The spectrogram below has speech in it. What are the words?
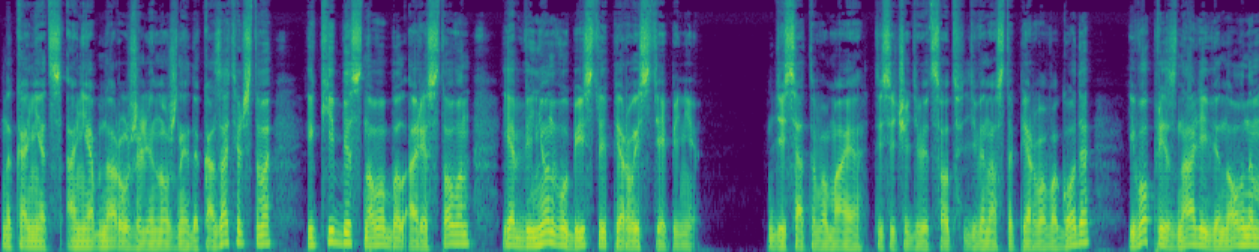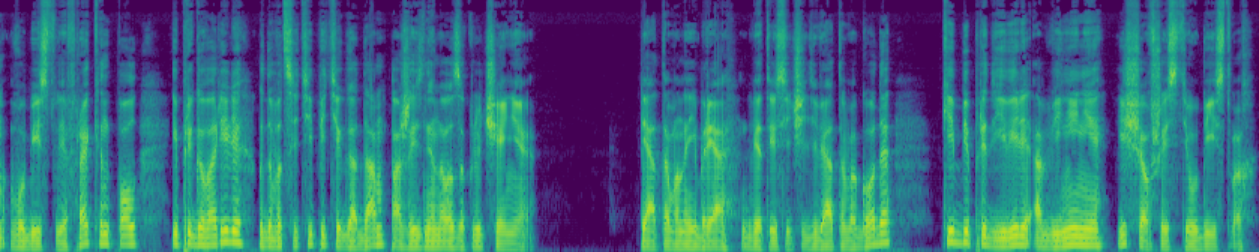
Наконец, они обнаружили нужные доказательства, и Кибби снова был арестован и обвинен в убийстве первой степени. 10 мая 1991 года его признали виновным в убийстве Фрэкенпол и приговорили к 25 годам пожизненного заключения. 5 ноября 2009 года Кибби предъявили обвинение еще в шести убийствах.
